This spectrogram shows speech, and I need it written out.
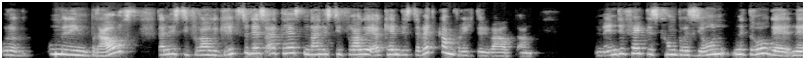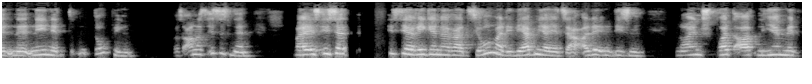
oder unbedingt brauchst, dann ist die Frage, kriegst du das Attest? Und dann ist die Frage, erkennt es der Wettkampfrichter überhaupt an? Im Endeffekt ist Kompression eine Droge, ne, ne, nee, nicht Doping. Was anderes ist es nicht. Weil es ist ja, ist ja Regeneration, weil die werben ja jetzt auch alle in diesen neuen Sportarten hier mit,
